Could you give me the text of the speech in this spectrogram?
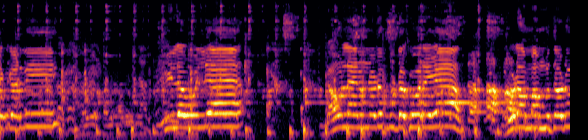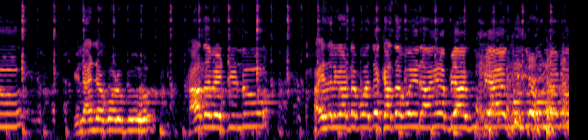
ఎక్కడిది వీళ్ళ ఊళ్ళే గౌన్ లైన్ ఉన్నాడు బుడ్డ కూరయ్యా బుడమ్మ అమ్ముతాడు ఇలాంటి కొడుకు ఖాత పెట్టిండు పైసలు కట్టపోతే కథ పోయి రాగానే బ్యాగ్ బ్యాగ్ ముందుకున్నాడు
